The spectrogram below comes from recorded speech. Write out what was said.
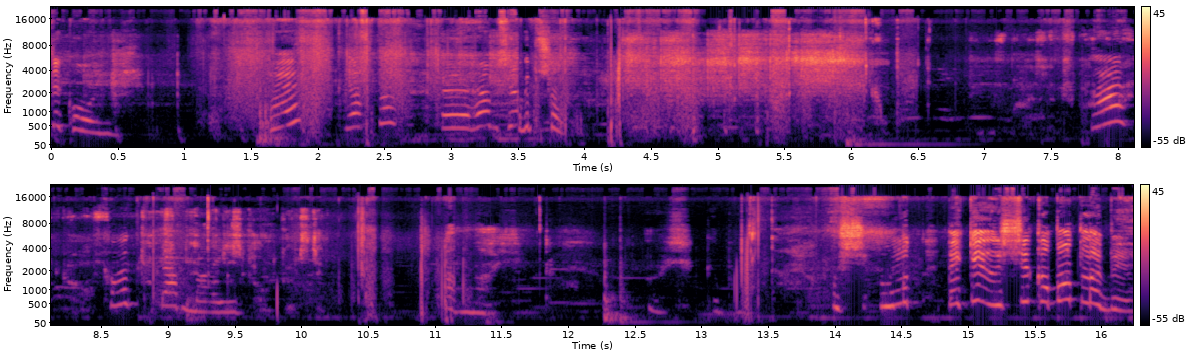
Da koymuş. He? Yaştan e, hem şey tutuşalım. Ha? Kapat yapmayın. Yapmayın. Işık kapat. Işık, Umut, peki ışığı kapatma bir.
